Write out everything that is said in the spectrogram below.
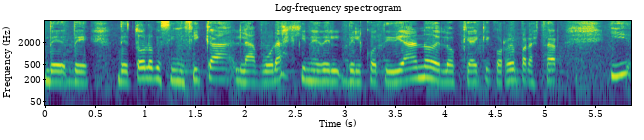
de, todo lo que significa la vorágine del, cotidiano, de lo que hay que correr para estar. Y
